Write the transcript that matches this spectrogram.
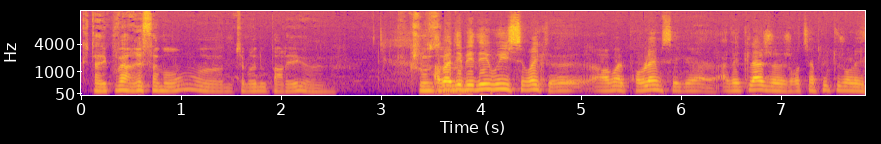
que tu as découvert récemment euh, Tu aimerais nous parler euh, quelque chose, ah bah, Des BD, oui, c'est vrai que. Alors, moi, le problème, c'est qu'avec l'âge, je ne retiens plus toujours les,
